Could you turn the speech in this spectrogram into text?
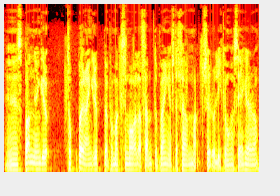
Eh, Spanien toppar den gruppen på maximala 15 poäng efter fem matcher och lika många segrar. Då.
